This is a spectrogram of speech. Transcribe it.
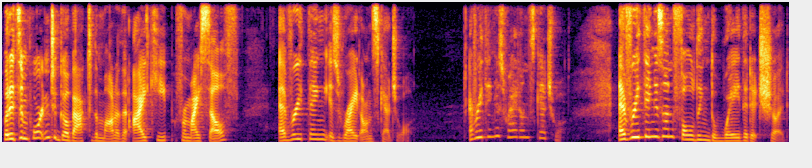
But it's important to go back to the motto that i keep for myself. Everything is right on schedule Everything is right on schedule. Everything is unfolding the way that it should.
